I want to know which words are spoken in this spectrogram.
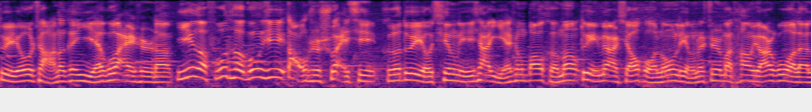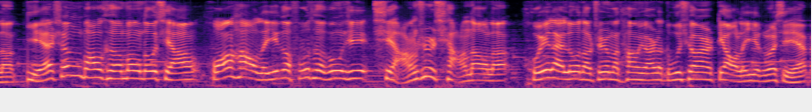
队友长得跟野怪似的，一个福特攻击倒是帅气。和队友清理一下野生宝可梦，对面小火龙领着芝麻汤圆过来了，野生宝可梦都抢。黄耗子一个福特攻击，抢是抢到了，回来落到芝麻汤圆的毒圈，掉了一格血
